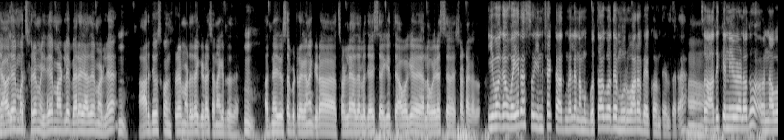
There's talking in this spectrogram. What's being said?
ಯಾವ್ದೇ? ಮತ್ ಸ್ಪ್ರೇ ಇದೇ ಮಾಡ್ಲಿ ಬೇರೆ ಯಾವ್ದೇ ಮಾಡ್ಲಿ ಹ್ಮ್. ಆರ್ ದಿವ್ಸ ಒಂದ್ ಸ್ಪ್ರೇ ಮಾಡಿದ್ರೆ ಗಿಡ ಚೆನ್ನಾಗಿರ್ತದೆ. ಹದಿನೈದು ದಿವಸ ಬಿಟ್ರಾಗನ ಗಿಡ ಸೊಳ್ಳೆ ಅದೆಲ್ಲ ಜಾಸ್ತಿ ಆಗಿತ್ತು ಅವಾಗ ಎಲ್ಲ ವೈರಸ್ ಸ್ಟಾರ್ಟ್ ಆಗೋದು. ಇವಾಗ ವೈರಸ್ ಇನ್ಫೆಕ್ಟ್ ಆದ್ಮೇಲೆ ನಮಗ್ ಗೊತ್ತಾಗೋದೇ ಮೂರ್ ವಾರ ಬೇಕು ಅಂತ ಹೇಳ್ತಾರೆ. ಸೊ ಅದಕ್ಕೆ ನೀವ್ ಹೇಳೋದು ನಾವು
